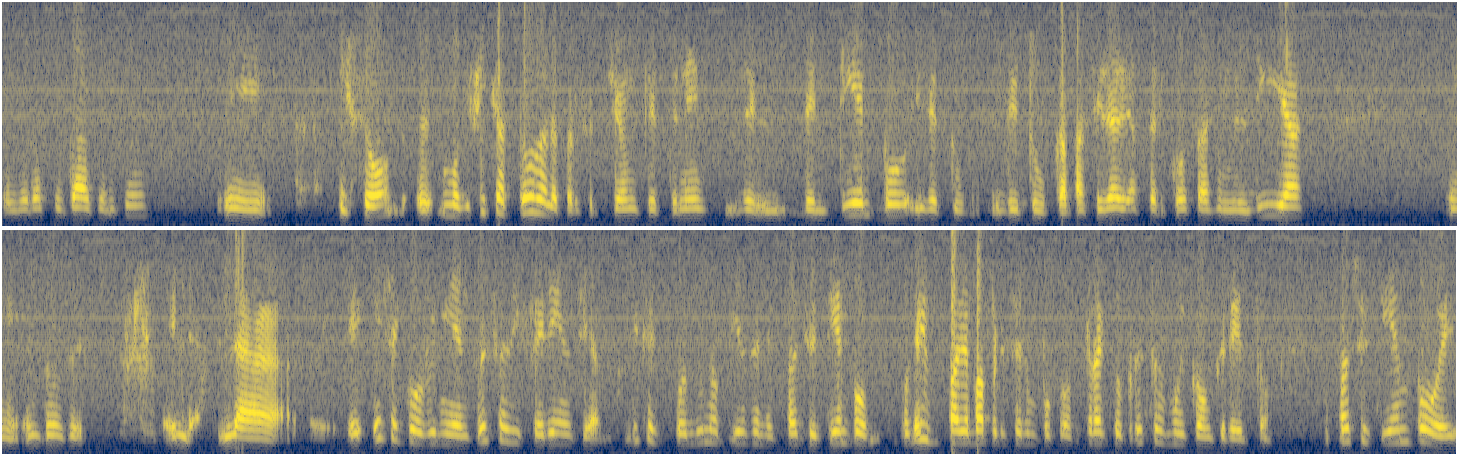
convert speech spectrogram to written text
volver a su casa, en fin, eh, eso eh, modifica toda la percepción que tenés del, tiempo y de tu, de tu capacidad de hacer cosas en el día. entonces, la, ese corrimiento, esa diferencia, dice que cuando uno piensa en espacio y tiempo, por ahí va a parecer un poco abstracto, pero esto es muy concreto. Espacio y tiempo es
